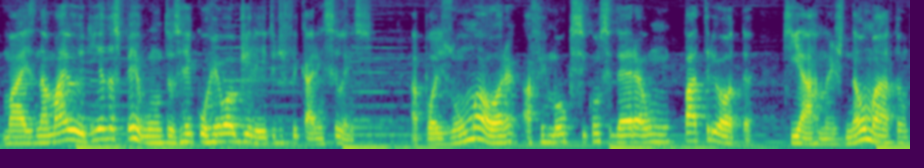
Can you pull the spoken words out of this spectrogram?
mas na maioria das perguntas recorreu ao direito de ficar em silêncio. Após uma hora, afirmou que se considera um patriota que armas não matam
